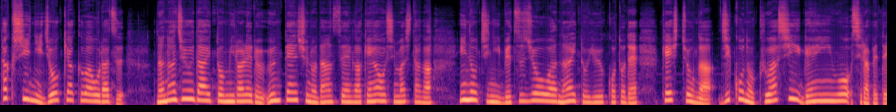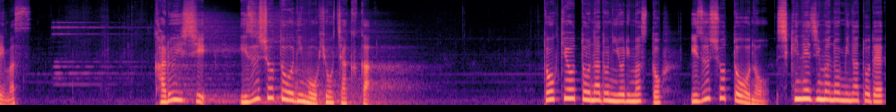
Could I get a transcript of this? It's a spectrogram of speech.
タクシーに乗客はおらず、70代とみられる運転手の男性が怪我をしましたが、命に別状はないということで、警視庁が事故の詳しい原因を調べています。軽石、伊豆諸島にも漂着か。東京都などによりますと、伊豆諸島の式根島の港で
